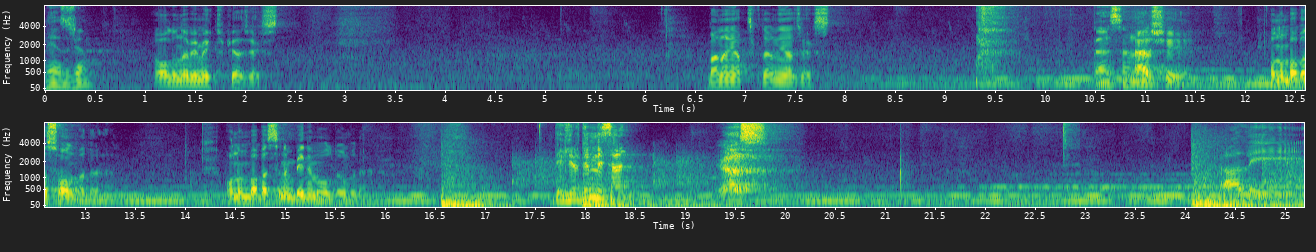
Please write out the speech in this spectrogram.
Ne yazacağım? Oğluna bir mektup yazacaksın. Bana yaptıklarını yazacaksın. Ben sana... Her şeyi. Onun babası olmadığını. Onun babasının benim olduğumu da. Delirdin mi sen? Yaz. Ali.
